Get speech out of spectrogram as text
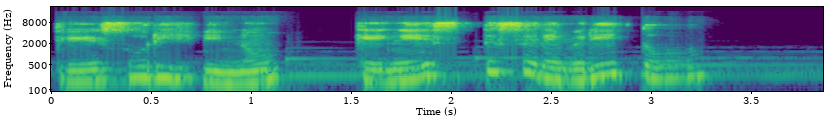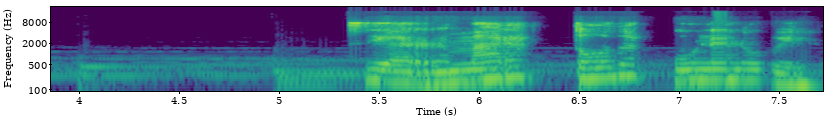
que eso originó que en este cerebrito se armara toda una novela.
